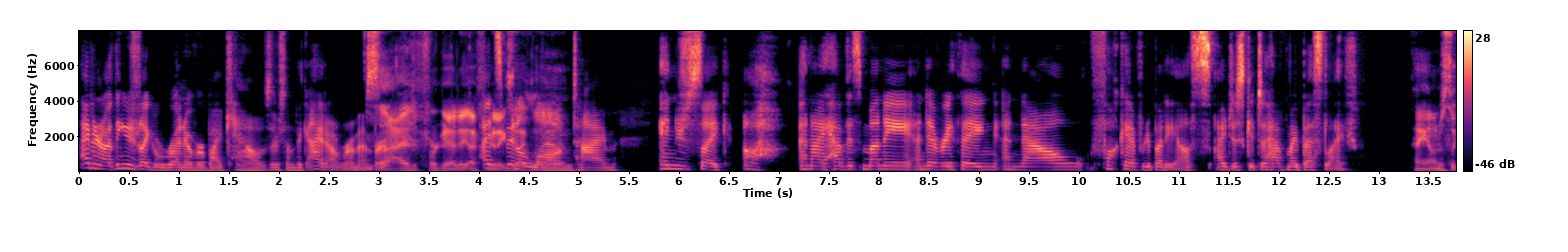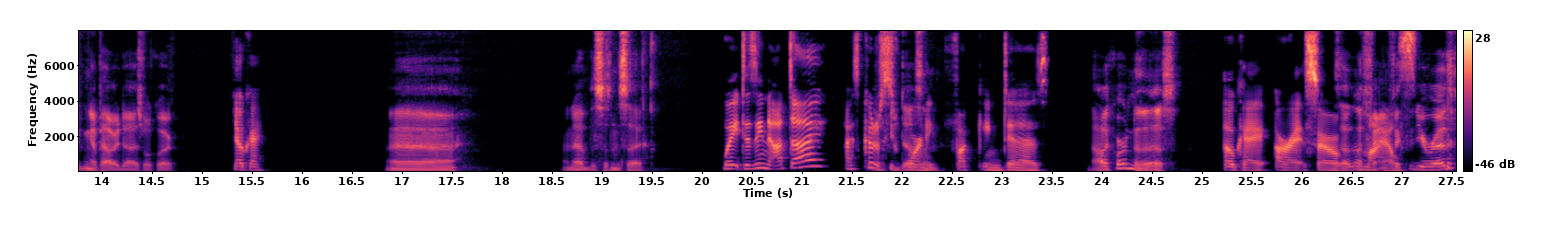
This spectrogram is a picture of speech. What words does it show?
I don't know. I think he was like run over by cows or something. I don't remember. So I forget it. I forget it's been a long how- time. And you're just like, oh, and I have this money and everything, and now fuck everybody else. I just get to have my best life. Hang on, I'm just looking up how he dies real quick. Okay. Uh, no, this doesn't say. Wait, does he not die? I could have he sworn he doesn't. fucking does. Not according to this. Okay, all right. So Is that the fanfic Miles, that you read?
